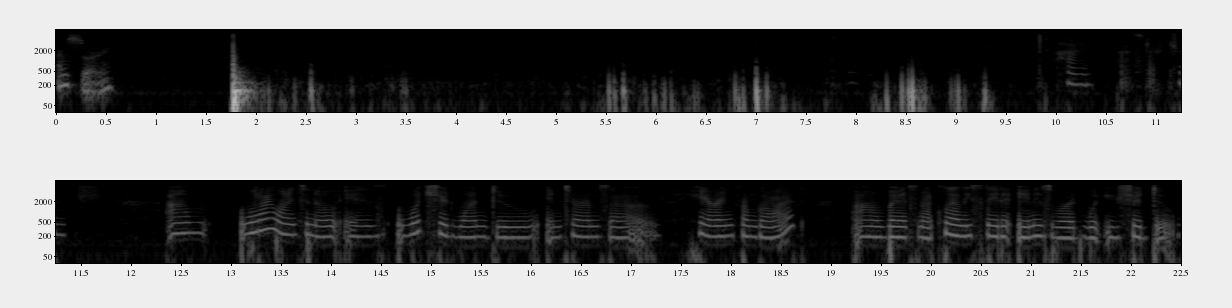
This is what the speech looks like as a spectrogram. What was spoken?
I'm sorry. Hi, Pastor Church. Um, what I wanted to know is what should one do in terms of hearing from God uh, when it's not clearly stated in His Word what you should do?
